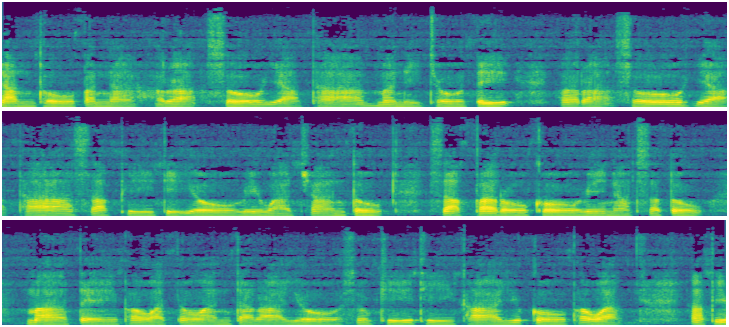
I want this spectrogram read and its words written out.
จันโทปนะระโสยธามณิโชติระโสยธาสัพพิติโยวิวัจจันตุสัพพโรโควินัสตุมาเตภวัตวันตารโยสุขีทีขายุโกภวะ อภิ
